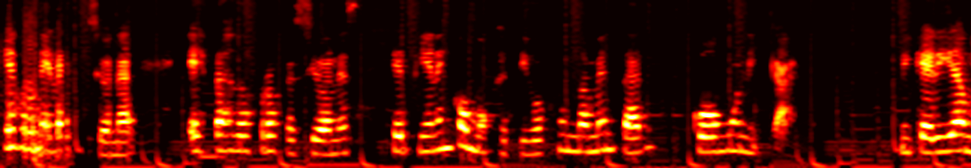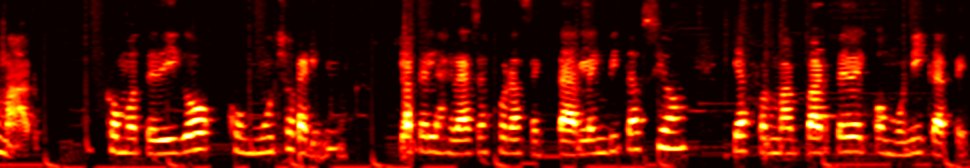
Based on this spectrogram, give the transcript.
Qué manera de fusionar estas dos profesiones que tienen como objetivo fundamental comunicar. Mi querida Maru, como te digo con mucho cariño, darte las gracias por aceptar la invitación y a formar parte de Comunícate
